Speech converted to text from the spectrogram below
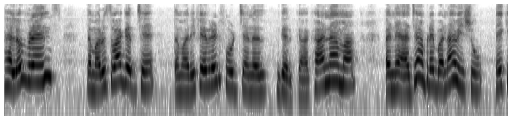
હેલો ફ્રેન્ડ્સ, તમારું સ્વાગત છે તમારી ફેવરેટ ફૂડ ચેનલ ગરકા ખાનામાં. અને આજે આપણે બનાવીશું એક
